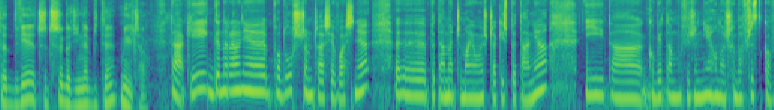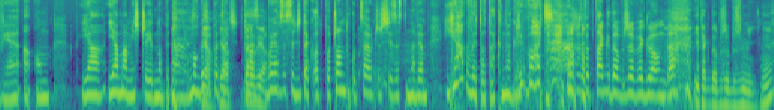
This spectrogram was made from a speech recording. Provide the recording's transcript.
te dwie czy trzy godziny bity milczał. Tak, i generalnie po dłuższym czasie właśnie y, pytamy, czy mają jeszcze jakieś pytania i ta kobieta mówi, że nie, ona już chyba wszystko wie, a on, ja, ja mam jeszcze jedno pytanie, mogę Ja, zapytać? ja, tak, ja. Bo ja w zasadzie tak od początku cały czas się zastanawiam, jak wy to tak nagrywacie, że to tak dobrze wygląda. I tak dobrze brzmi, nie?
